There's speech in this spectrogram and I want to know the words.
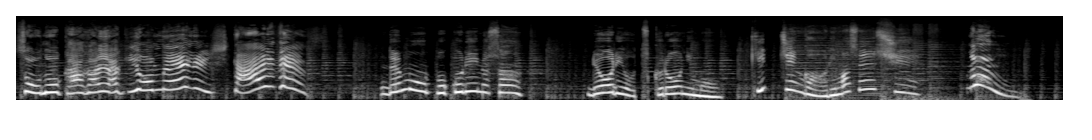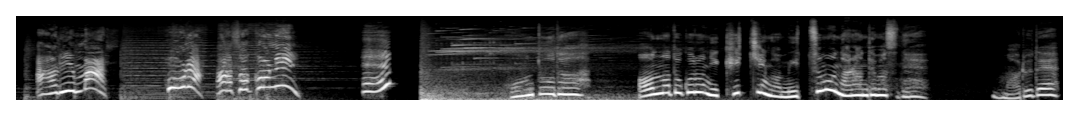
その輝きを目にしたいです。でもポコリーヌさん料理を作ろうにもキッチンがありませんし。うんあります。ほらあそこに。え？本当だ。あんなところにキッチンが3つも並んでますね。まるで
